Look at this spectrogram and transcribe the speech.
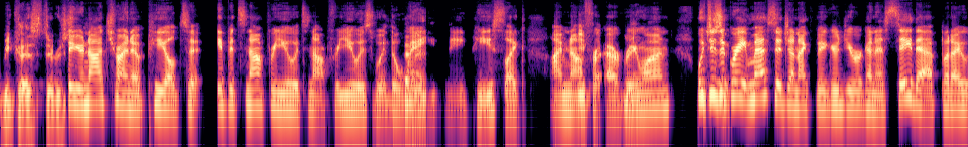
because there's so you're not trying to appeal to if it's not for you it's not for you is with the way you made peace like i'm not for everyone which is a great message and i figured you were going to say that but i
